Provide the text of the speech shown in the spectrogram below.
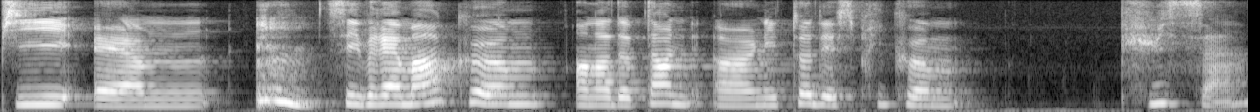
Puis, euh, c'est vraiment comme en adoptant un état d'esprit comme puissant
